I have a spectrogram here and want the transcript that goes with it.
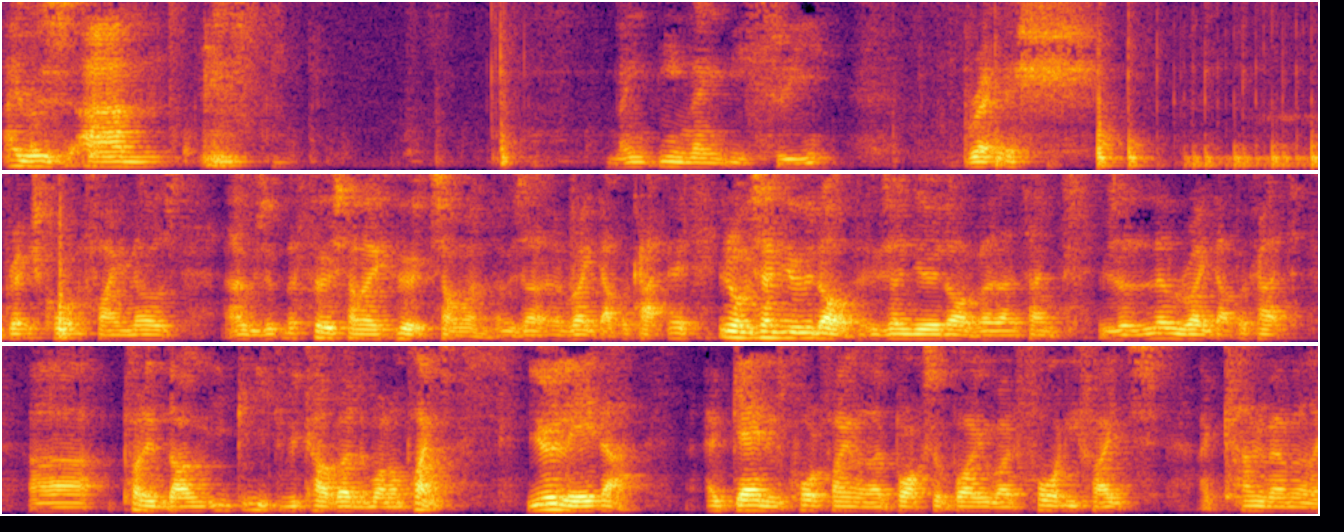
I was um, 1993 British British quarterfinals. I was the first time I hurt someone. I was a, right uppercut. You know, it was unheard of. It was unheard of at that time. It was a little right uppercut. Uh, put him down. He, he recovered and won on points. year later, again, it was quarterfinal. Boxed a boy who had 40 fights. I can't remember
